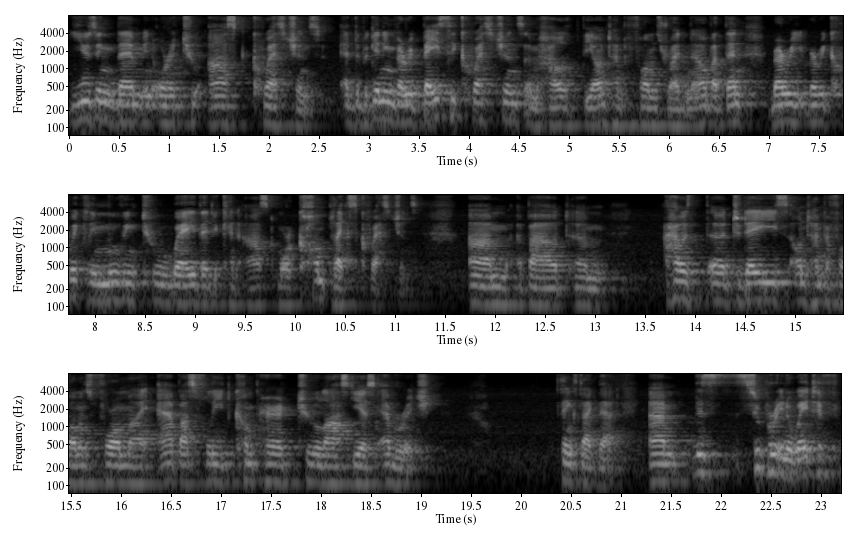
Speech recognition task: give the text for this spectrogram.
using them in order to ask questions. At the beginning, very basic questions on um, how the on-time performance right now, but then very, very quickly moving to a way that you can ask more complex questions um, about um, how is uh, today's on-time performance for my Airbus fleet compared to last year's average things like that. Um, this is super innovative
